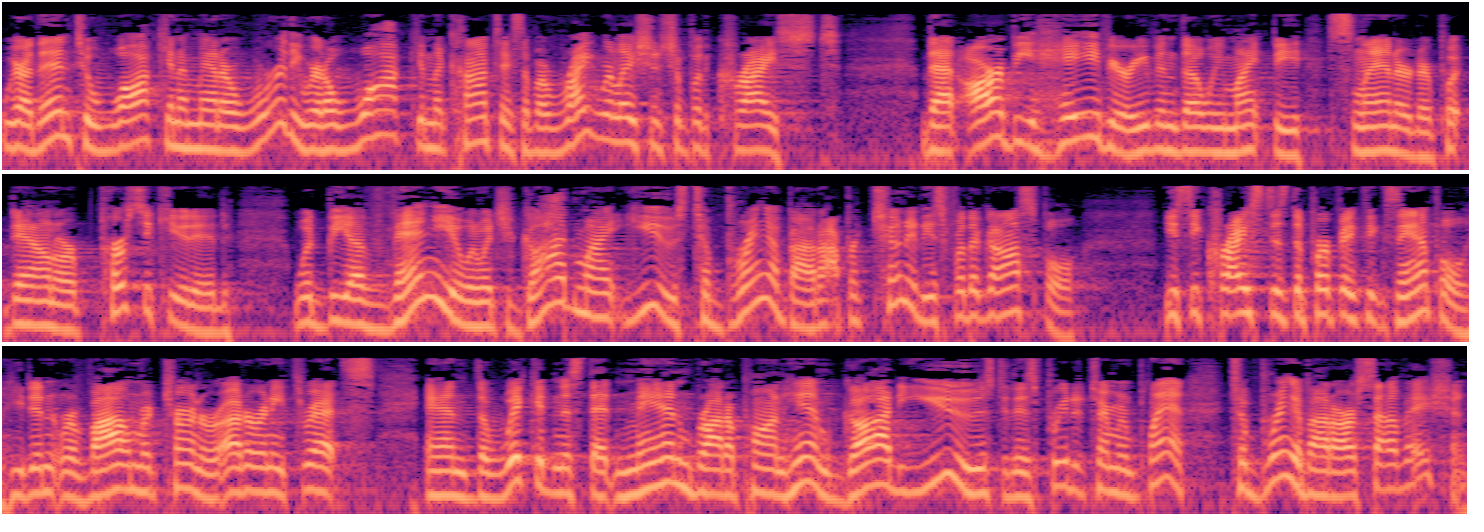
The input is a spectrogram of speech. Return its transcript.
we are then to walk in a manner worthy. We're to walk in the context of a right relationship with Christ. That our behavior, even though we might be slandered or put down or persecuted, would be a venue in which God might use to bring about opportunities for the gospel You see, Christ is the perfect example. He didn't revile in return or utter any threats. And the wickedness that man brought upon him, God used in his predetermined plan to bring about our salvation.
